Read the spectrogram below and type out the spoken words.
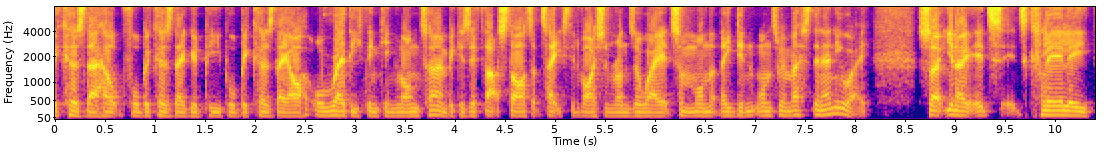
because they're helpful, because they're good people, because they are already thinking long term. Because if that startup takes the advice and runs away, it's someone that they didn't want to invest in anyway. So you know, it's it's clearly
